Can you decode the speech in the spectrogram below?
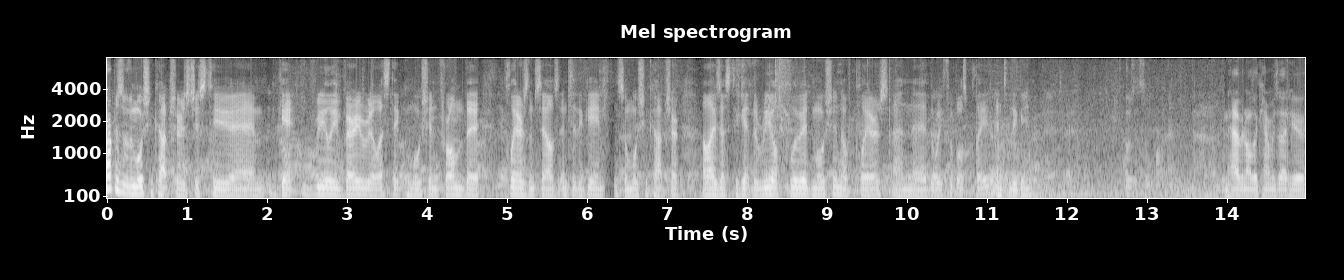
purpose of the motion capture is just to um, get really very realistic motion from the players themselves into the game. So motion capture allows us to get the real fluid motion of players and uh, the way football's played into the game. And having all the cameras out here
